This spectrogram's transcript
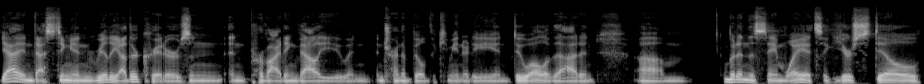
yeah, investing in really other creators and and providing value and and trying to build the community and do all of that. And um, but in the same way, it's like you're still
